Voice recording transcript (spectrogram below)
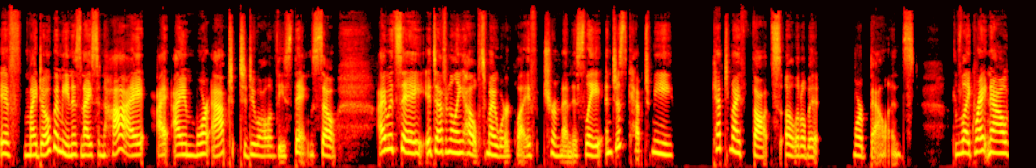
If my dopamine is nice and high, I, I am more apt to do all of these things. So I would say it definitely helped my work life tremendously and just kept me kept my thoughts a little bit more balanced. Like right now,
